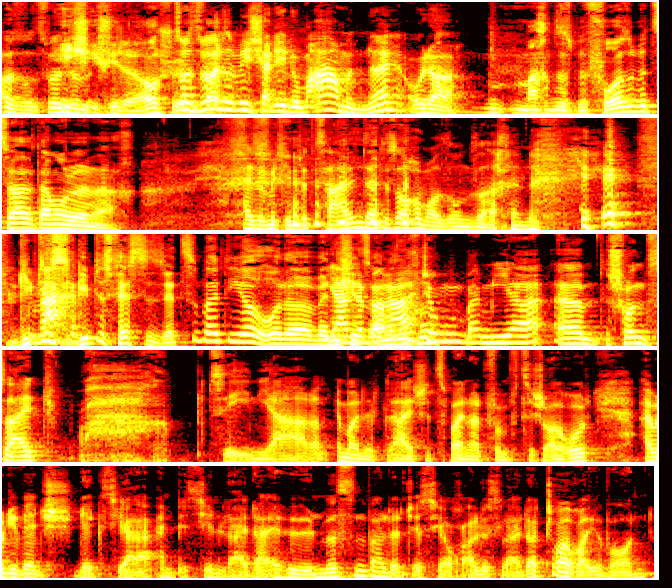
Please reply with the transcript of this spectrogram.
Also sonst würden. Ich- sie- ich finde das auch schön. Sonst würden sie mich ja nicht umarmen, ne? Oder Machen sie es, bevor sie bezahlt haben oder danach? Also mit dem Bezahlen, das ist auch immer so eine Sache. Ne? Gibt es, gibt es feste Sätze bei dir oder wenn Ja, ich eine jetzt anrufe? Beratung bei mir ähm, schon seit ach, zehn Jahren immer das gleiche, 250 Euro. Aber die werde ich nächstes Jahr ein bisschen leider erhöhen müssen, weil das ist ja auch alles leider teurer geworden.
